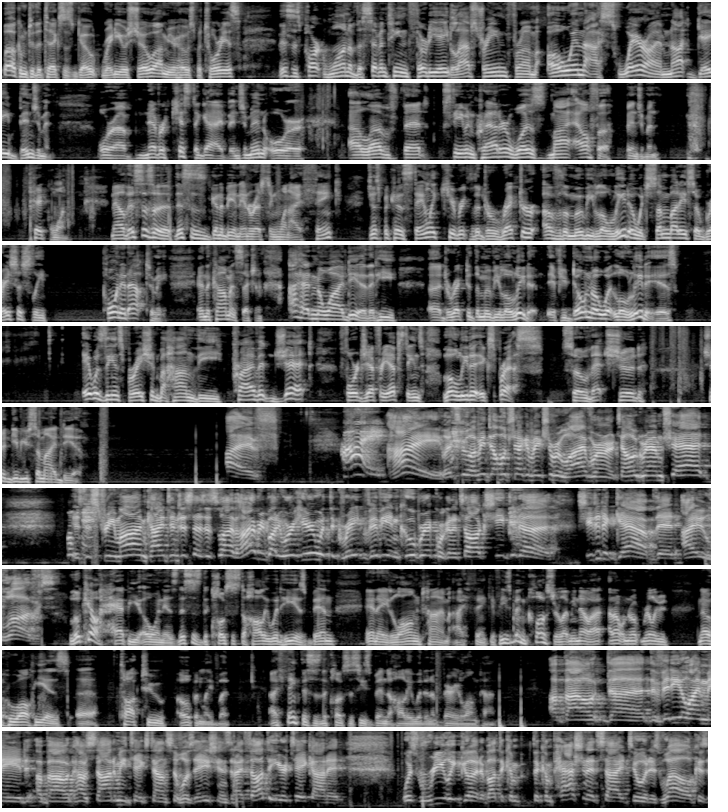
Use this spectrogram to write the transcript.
Welcome to the Texas Goat Radio Show. I'm your host, Matorius. This is part one of the 1738 live stream from Owen. I swear I am not gay Benjamin, or I've never kissed a guy Benjamin, or I love that Steven Crowder was my alpha Benjamin. Pick one. Now this is a this is going to be an interesting one, I think, just because Stanley Kubrick, the director of the movie Lolita, which somebody so graciously pointed out to me in the comments section. I had no idea that he uh, directed the movie Lolita. If you don't know what Lolita is, it was the inspiration behind the private jet for Jeffrey Epstein's Lolita Express. So that should should give you some idea. Live. Hi. Hi. Let's let me double check and make sure we're live. We're on our Telegram chat. Is the stream on? Kyneton just says it's live. Hi everybody. We're here with the great Vivian Kubrick. We're gonna talk. She did a she did a gab that I loved. Look how happy Owen is. This is the closest to Hollywood he has been in a long time, I think. If he's been closer, let me know. I, I don't know, really know who all he has uh, talked to openly, but I think this is the closest he's been to Hollywood in a very long time. about the the video I made about how sodomy takes down civilizations, and I thought that your take on it was really good about the com- the compassionate side to it as well. Because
